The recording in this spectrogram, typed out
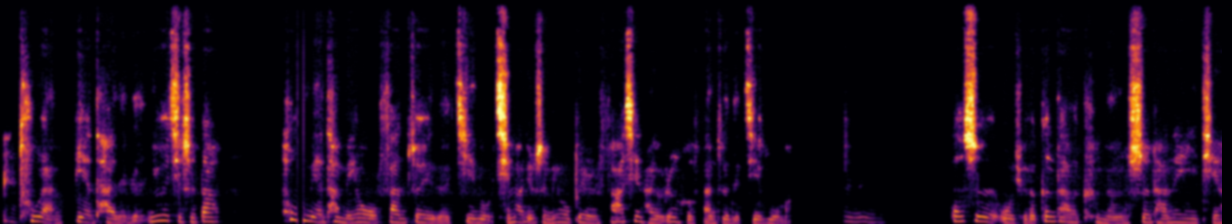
突然变态的人，因为其实到后面他没有犯罪的记录，起码就是没有被人发现他有任何犯罪的记录嘛。嗯，但是我觉得更大的可能是他那一天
